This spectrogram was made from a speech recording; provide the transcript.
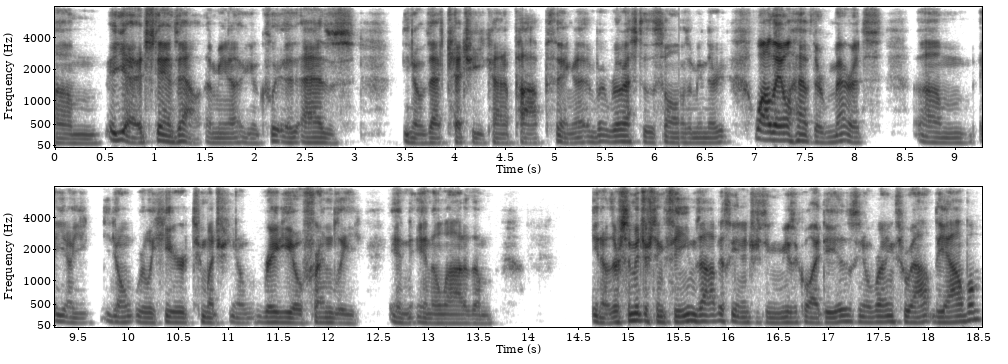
Um, yeah, it stands out. I mean, uh, you know, as you know that catchy kind of pop thing. Uh, but the rest of the songs, I mean, they're while they all have their merits, um, you know, you, you don't really hear too much, you know, radio friendly in in a lot of them. You know, there's some interesting themes, obviously, and interesting musical ideas, you know, running throughout the album.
